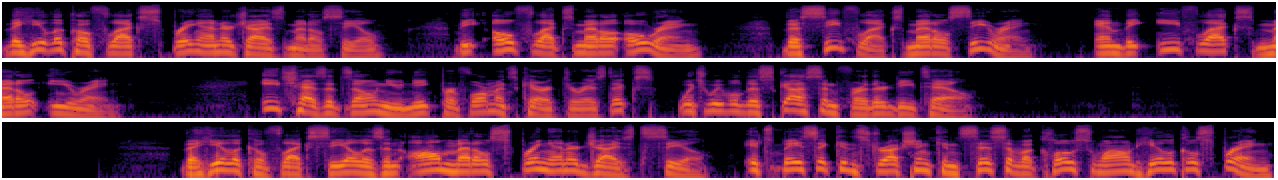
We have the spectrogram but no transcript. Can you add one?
the Helicoflex spring energized metal seal, the O-Flex metal O-ring, the C-Flex metal C-ring, and the E-Flex metal E-ring. Each has its own unique performance characteristics, which we will discuss in further detail. The Helicoflex seal is an all-metal spring-energized seal. Its basic construction consists of a close-wound helical spring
